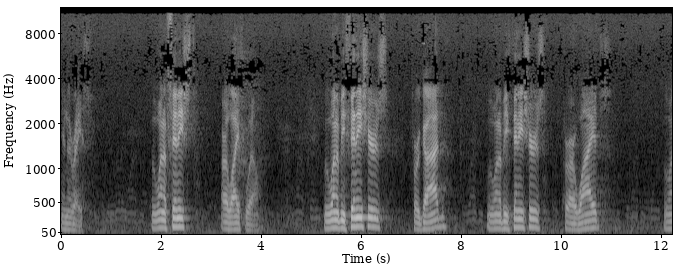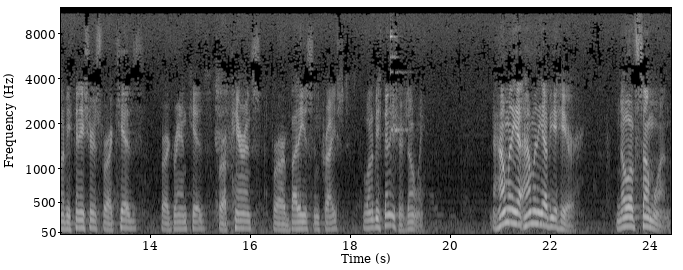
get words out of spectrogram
in the race. We want to finish our life well. We want to be finishers for God. We want to be finishers for our wives. We want to be finishers for our kids, for our grandkids, for our parents, for our buddies in Christ. We want to be finishers, don't we? Now, how many, how many of you here know of someone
